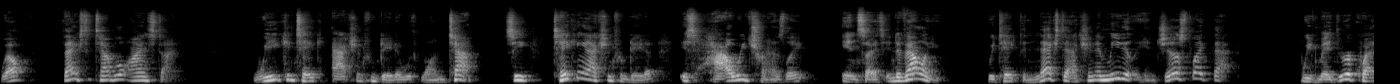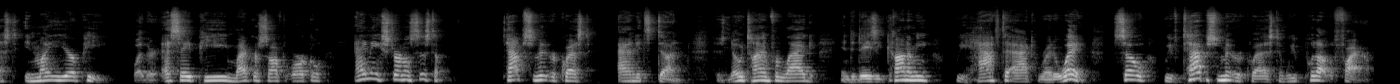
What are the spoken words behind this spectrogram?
Well, thanks to Tableau Einstein, we can take action from data with one tap. See, taking action from data is how we translate insights into value. We take the next action immediately, and just like that, we've made the request in my ERP, whether SAP, Microsoft, Oracle, any external system. Tap submit request, and it's done. There's no time for lag in today's economy. We have to act right away. So we've tapped submit request and we've put out the fire.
